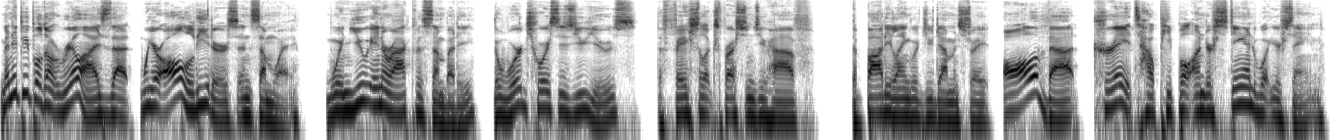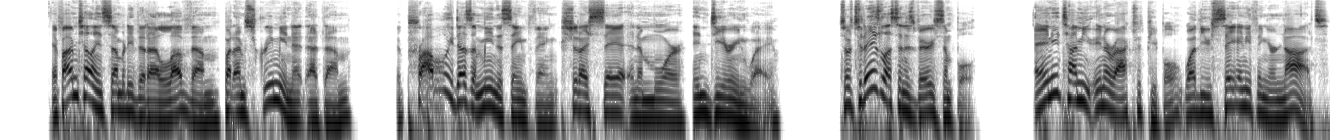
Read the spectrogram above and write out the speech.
Many people don't realize that we are all leaders in some way. When you interact with somebody, the word choices you use, the facial expressions you have, the body language you demonstrate, all of that creates how people understand what you're saying. If I'm telling somebody that I love them, but I'm screaming it at them, it probably doesn't mean the same thing. Should I say it in a more endearing way? So today's lesson is very simple. Anytime you interact with people, whether you say anything or not,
